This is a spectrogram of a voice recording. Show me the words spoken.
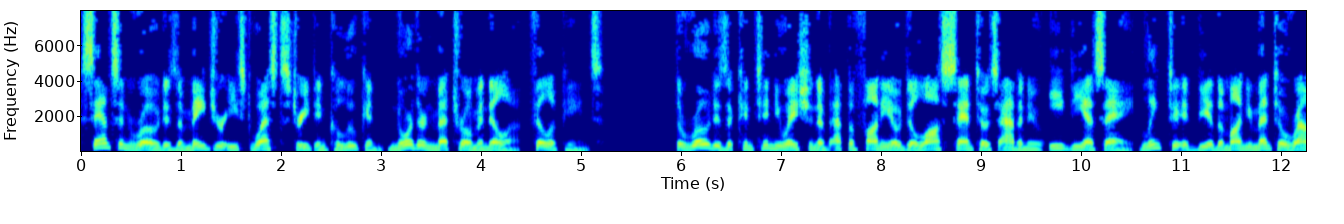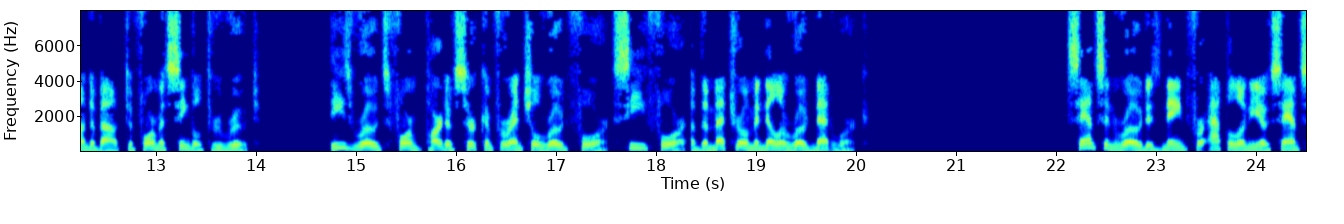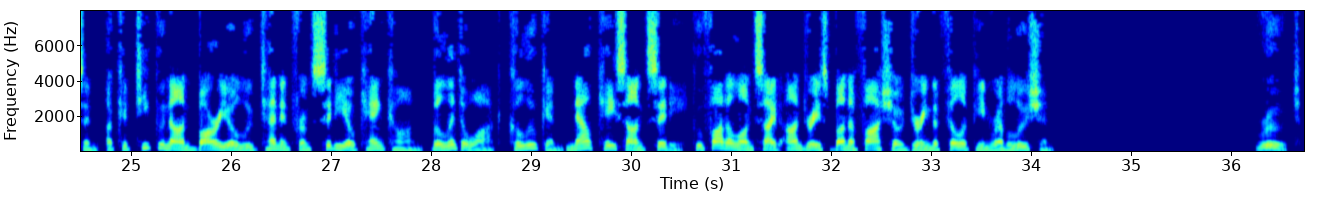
Samson Road is a major east-west street in Caloocan, northern Metro Manila, Philippines. The road is a continuation of Epifanio de los Santos Avenue EDSA, linked to it via the Monumento roundabout to form a single through route. These roads form part of Circumferential Road 4 C4 of the Metro Manila Road Network. Samson Road is named for Apolonio Samson, a Katipunan barrio lieutenant from Sitio Kangkong, Balintawak, Caloocan, now Quezon City, who fought alongside Andres Bonifacio during the Philippine Revolution. Route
